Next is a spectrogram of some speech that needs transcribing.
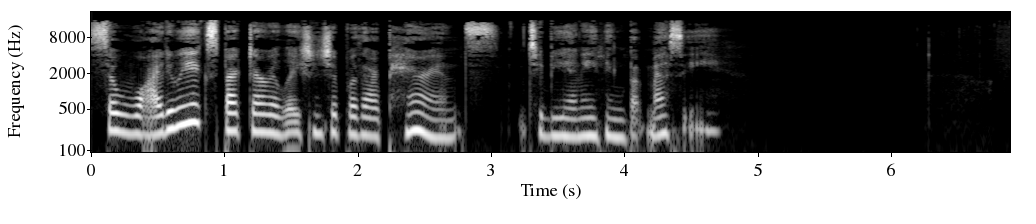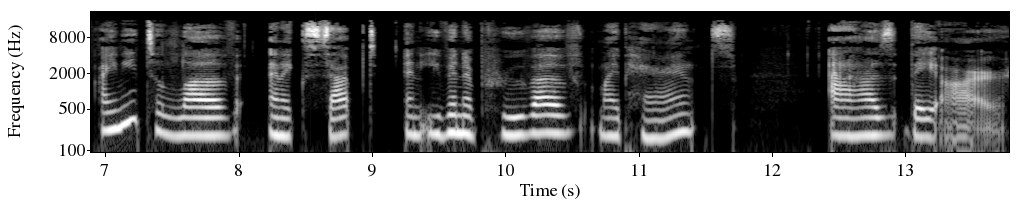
So, why do we expect our relationship with our parents to be anything but messy? I need to love and accept and even approve of my parents as they are.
